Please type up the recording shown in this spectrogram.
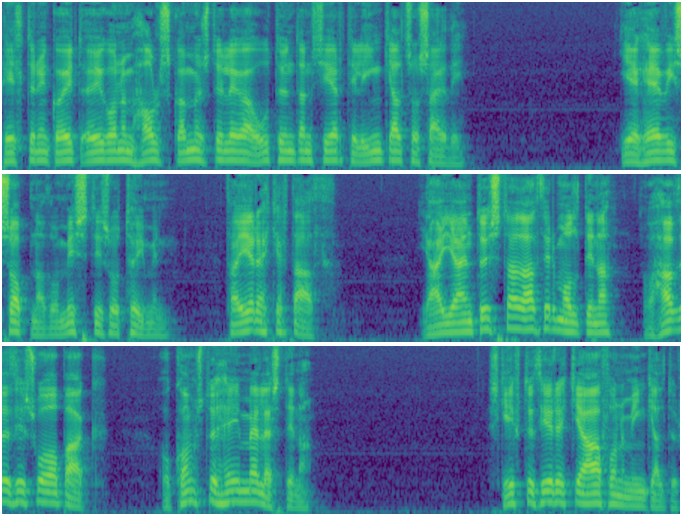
Pilturinn gaut augunum hálf skömmustilega út undan sér til Ingjalds og sagði Ég hef í sopnað og misti svo tauminn. Það er ekkert að. Jæja en dustað af þér moldina og hafðu þið svo á bak og komstu heim með lestina. Skiptu þér ekki af honum ingjaldur.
